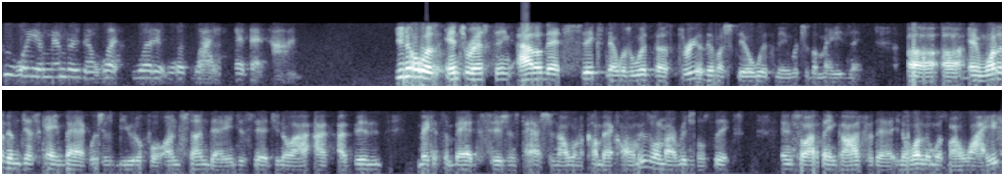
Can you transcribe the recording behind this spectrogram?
who were your members and what what it was like at that time. You know what's interesting? Out of that six that was with us, three of them are still with me, which is amazing. Uh, uh, and one of them just came back, which is beautiful, on Sunday, and just said, you know, I, I, I've been making some bad decisions, Pastor, and I want to come back home. This is one of my original six, and so I thank God for that. You know, one of them was my wife,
